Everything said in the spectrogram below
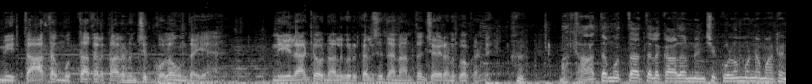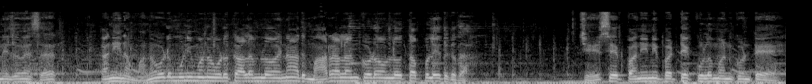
మీ తాత ముత్తాతల కాలం నుంచి కులం ఉందయ్యా. నీలాంటి ఓ నలుగురు కలిసి దాన్ని అంతం చేయాలనుకోకండి. మా తాత ముత్తాతల కాలం నుంచి కులం ఉన్నమాట నిజమే సార్. కానీ నా మనవడు ముని మనవడు కాలంలో అయినా అది మారాలనుకోవడంలో తప్పులేదు కదా. చేసే పనిని బట్టే కులం అనుకుంటే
